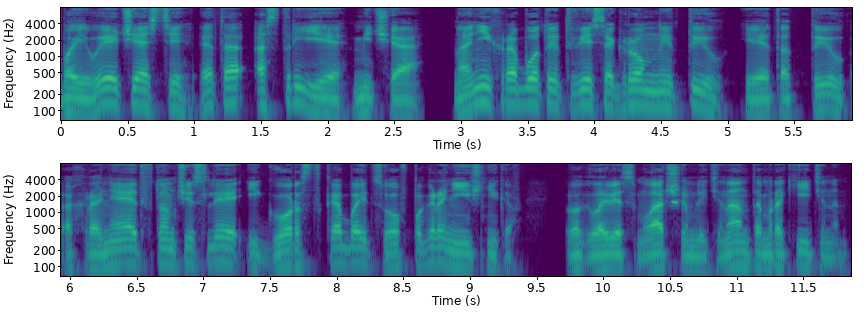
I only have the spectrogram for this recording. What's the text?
Боевые части — это острие меча. На них работает весь огромный тыл, и этот тыл охраняет в том числе и горстка бойцов-пограничников во главе с младшим лейтенантом Ракитиным.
